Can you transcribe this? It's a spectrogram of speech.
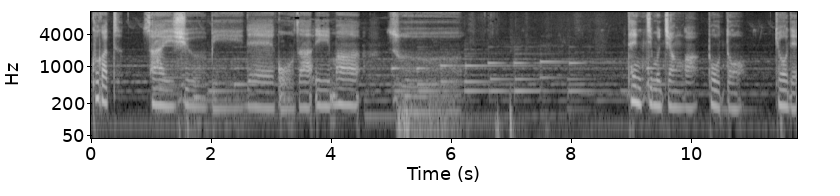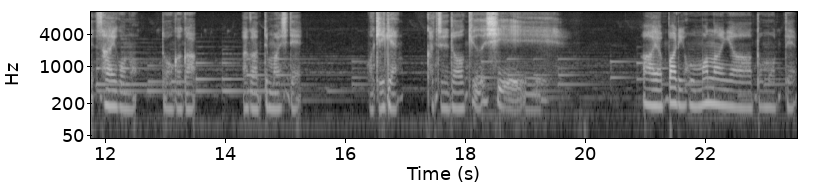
9月最終日でございます。天チムちゃんがとうとう今日で最後の動画が上がってまして、無期限活動休止。ああ、やっぱりほんまなんやと思って。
